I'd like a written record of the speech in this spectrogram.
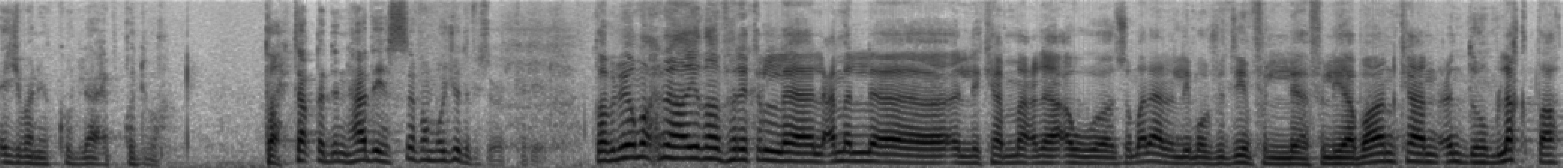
يجب أن يكون لاعب قدوة. طيب. أعتقد إن هذه الصفة موجودة في سعود كريم طيب اليوم إحنا أيضا فريق ال- العمل آه، اللي كان معنا أو زملائنا اللي موجودين في في اليابان كان عندهم لقطة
